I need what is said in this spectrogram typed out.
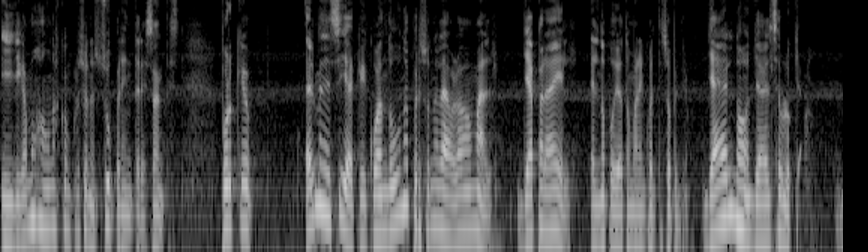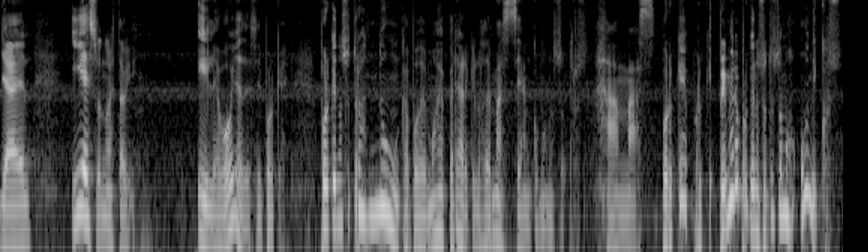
y llegamos a unas conclusiones súper interesantes. Porque él me decía que cuando una persona le hablaba mal, ya para él, él no podía tomar en cuenta su opinión. Ya él no, ya él se bloqueaba. Ya él. Y eso no está bien. Y le voy a decir por qué. Porque nosotros nunca podemos esperar que los demás sean como nosotros. Jamás. ¿Por qué? Porque, primero porque nosotros somos únicos.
